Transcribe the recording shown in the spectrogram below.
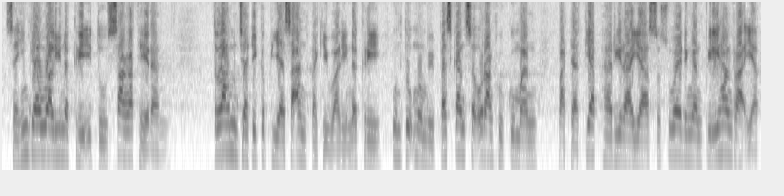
sehingga wali negeri itu sangat heran. Telah menjadi kebiasaan bagi wali negeri untuk membebaskan seorang hukuman pada tiap hari raya sesuai dengan pilihan rakyat.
